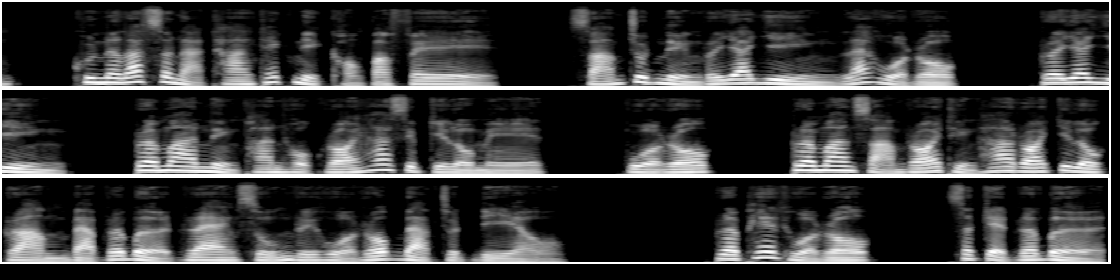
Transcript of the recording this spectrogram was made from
3 คุณลักษณะทางเทคนิคของปาเฟ่ 3.1 ระยะยิงและหัวรบ ระยะยิง ประมาณ 1,650 กิโลเมตร หัวรบ ประมาณ 300-500 กิโลกรัม แบบระเบิดแรงสูงหรือหัวรบแบบจุดเดียว ประเภทหัวรบ สะเก็ดระเบิด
